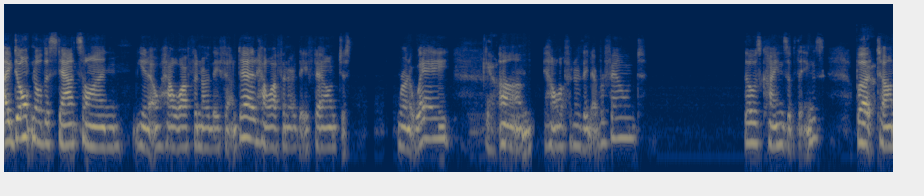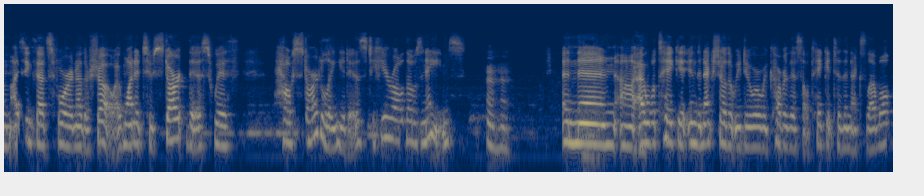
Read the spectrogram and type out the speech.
i don't know the stats on you know how often are they found dead how often are they found just run away Yeah. um how often are they never found those kinds of things but um, i think that's for another show i wanted to start this with how startling it is to hear all those names hmm and then uh, I will take it in the next show that we do where we cover this. I'll take it to the next level,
